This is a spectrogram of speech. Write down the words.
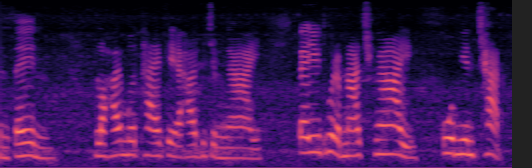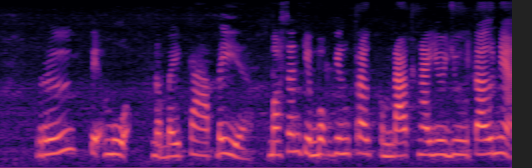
មែនទែនម្ល៉េះហើយមើលថែគេឲ្យពីចម្ងាយតែយើងធ្វើដំណើរឆ្ងាយគួរមានឆ័ត្រឬពាក់មួកដើម្បីការពារបើសិនជាមុខយើងត្រូវកម្ដៅថ្ងៃយូរយូរទៅនេះ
